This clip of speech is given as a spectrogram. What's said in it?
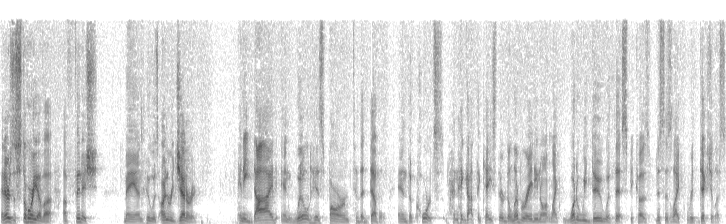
And there's a story of a, a Finnish man who was unregenerate and he died and willed his farm to the devil. And the courts, when they got the case, they're deliberating on, like, what do we do with this? Because this is like ridiculous.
